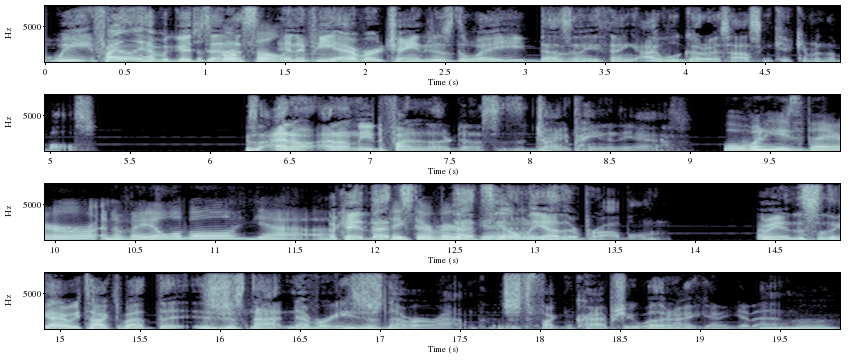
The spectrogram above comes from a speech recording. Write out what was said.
we finally have a good Just a dentist, and if he ever changes the way he does anything, I will go to his house and kick him in the balls. Because I don't, I don't need to find another dentist. It's a giant pain in the ass. Well, when he's there and available, yeah. Okay, that's I think they're very that's the only other problem. I mean, this is the guy we talked about that is just not never. He's just never around. It's just a fucking crapshoot whether or not you're gonna get in. Mhm.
